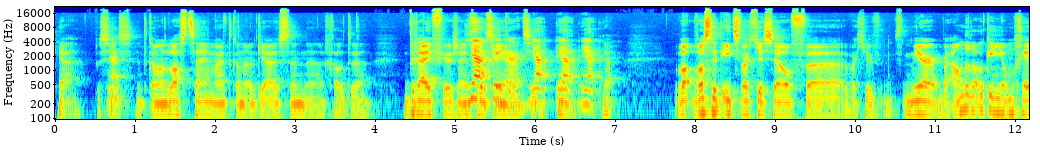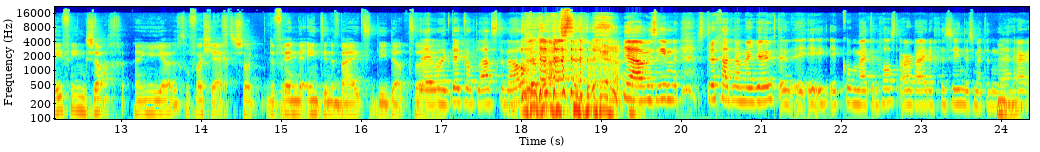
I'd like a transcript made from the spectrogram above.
ja precies. Het kan een last zijn, maar het kan ook juist een uh, grote drijfveer zijn ja, voor zeker. creatie. Ja, ja, ja. ja. Was dit iets wat je zelf, uh, wat je meer bij anderen ook in je omgeving zag in je jeugd? Of was je echt een soort de vreemde eend in de bijt die dat... Uh... Nee, want ik denk dat het laatste wel. ja. ja. misschien als je teruggaat naar mijn jeugd. En ik, ik, ik kom uit een gastarbeidergezin, dus met een mm. her,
